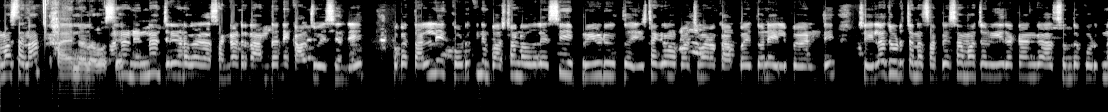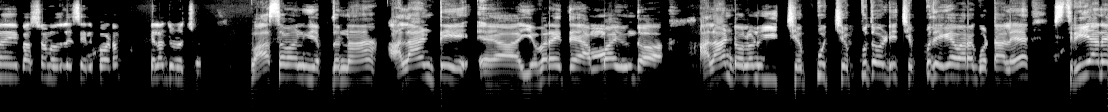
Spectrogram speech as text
నమస్తే అన్న హాయ్ అన్న నమస్తే. నిన్న జరిగిన ఒక సంఘటన అందరినీ కాల్చివేసింది ఒక తల్లి కొడుకుని బస్ స్టాండ్ వదిలేసి ప్రియుడితో ఇన్స్టాగ్రామ్ పరిచయమైన ఒక అబ్బాయితోనే వెళ్ళిపోయింది. సో ఇలా చూడొచ్చు అన్న సభ్య సమాజం ఈ రకంగా సొంత కొడుకుని బస్ స్టాండ్ వదిలేసి వెళ్ళిపోవడం ఎలా చూడొచ్చు? వాస్తవానికి చెప్తున్నా అలాంటి ఎవరైతే అమ్మాయి ఉందో అలాంటి వాళ్ళను ఈ చెప్పు చెప్పుతోటి చెప్పు దిగే వరకు కొట్టాలి. స్త్రీ అనే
